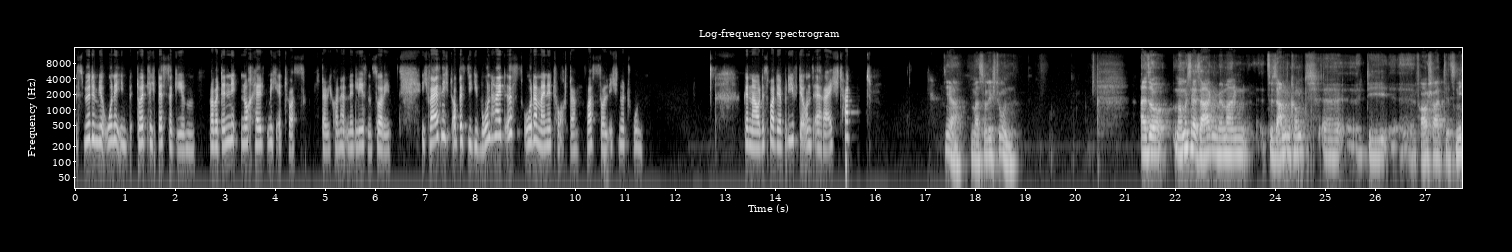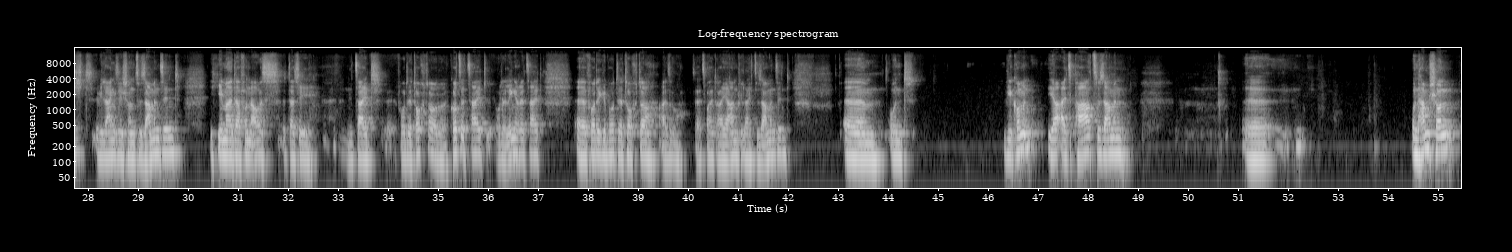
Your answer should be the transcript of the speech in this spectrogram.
es würde mir ohne ihn deutlich besser geben, aber dennoch hält mich etwas. Ich glaube, ich konnte halt nicht lesen, sorry. Ich weiß nicht, ob es die Gewohnheit ist oder meine Tochter. Was soll ich nur tun? Genau, das war der Brief, der uns erreicht hat. Ja, was soll ich tun? Also man muss ja sagen, wenn man zusammenkommt, äh, die äh, Frau schreibt jetzt nicht, wie lange sie schon zusammen sind. Ich gehe mal davon aus, dass sie eine Zeit vor der Tochter oder kurze Zeit oder längere Zeit äh, vor der Geburt der Tochter, also seit zwei, drei Jahren vielleicht zusammen sind. Ähm, und wir kommen ja als Paar zusammen äh, und haben schon,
